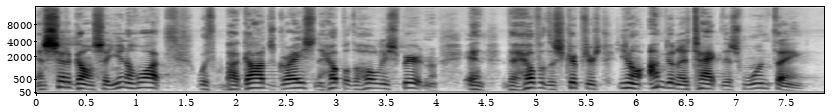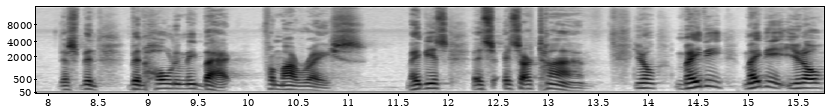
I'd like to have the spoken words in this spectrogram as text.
a goal and say, you know what? With by God's grace and the help of the Holy Spirit and, and the help of the Scriptures, you know, I'm going to attack this one thing that's been been holding me back from my race. Maybe it's it's it's our time. You know, maybe maybe you know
